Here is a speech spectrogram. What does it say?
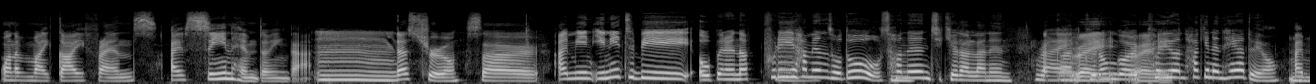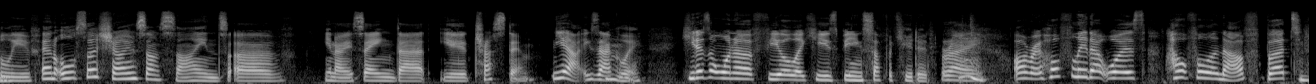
one of my guy friends, I've seen him doing that. Mm, that's true. So, I mean, you need to be open enough. 풀이하면서도 선은 지켜달라는 Right. 약간 Right, 그런 걸 right. 표현하기는 해야 돼요. I believe. and also show him some signs of, you know, saying that you trust him. Yeah, exactly. he doesn't want to feel like he's being suffocated. Right. Mm. All right, hopefully that was helpful enough, but hmm.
